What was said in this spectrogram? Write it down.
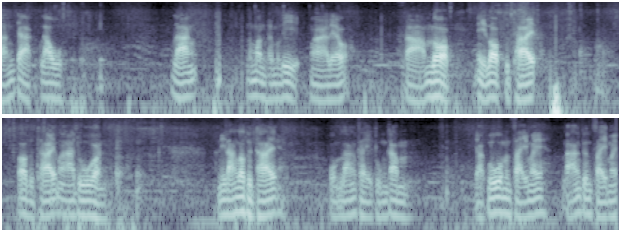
หลังจากเราล้างน้ำมันแฟมิลี่มาแล้วสามรอบ นี่รอบสุดท้าย รอบสุดท้ายมาดูก่อน นนี้ล้างรอบสุดท้าย ผมล้างใส่ถุงดำอยากรู้ว่ามันใสไหมล้างจนใสไหม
